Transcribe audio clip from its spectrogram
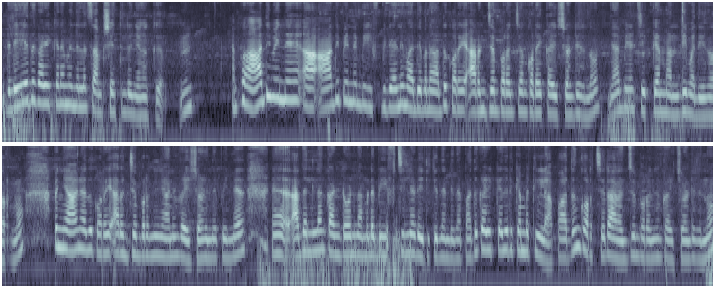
ഇതിലേത് കഴിക്കണം എന്നുള്ള സംശയത്തിൽ ഞങ്ങൾക്ക്. അപ്പോൾ ആദ്യം പിന്നെ ആദ്യം പിന്നെ ബീഫ് ബിരിയാണി മതി പറഞ്ഞാൽ അത് കുറേ അറഞ്ചം പുറഞ്ചം കുറേ കഴിച്ചുകൊണ്ടിരുന്നു ഞാൻ പിന്നെ ചിക്കൻ മന്തി മതി എന്ന് പറഞ്ഞു. അപ്പോൾ ഞാനും അത് കുറേ അറഞ്ചം പുറഞ്ഞ് ഞാനും കഴിച്ചുകൊണ്ടിരുന്നു പിന്നെ അതെല്ലാം കണ്ടുകൊണ്ട് നമ്മുടെ ബീഫ് ചില്ലടി ഇരിക്കുന്നുണ്ടായിരുന്നു. അപ്പോൾ അത് കഴിക്കാതിരിക്കാൻ പറ്റില്ല. അപ്പോൾ അതും കുറച്ചൊരു അറഞ്ചും പുറഞ്ഞും കഴിച്ചുകൊണ്ടിരുന്നു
